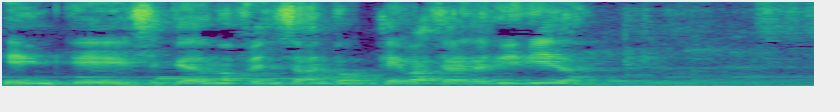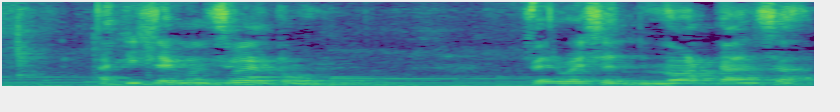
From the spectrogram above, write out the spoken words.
en que se queda uno pensando, ¿qué va a ser de mi vida? Aquí tengo un sueldo, pero ese no alcanza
